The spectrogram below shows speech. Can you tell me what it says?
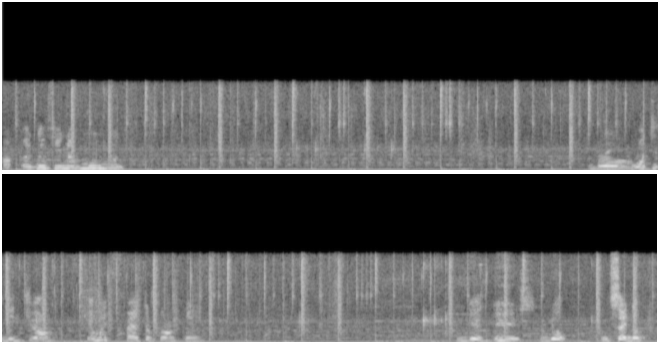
I I don't see enough movement. Bro, what is the jump? Am I fat or something? Get this, go inside the.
